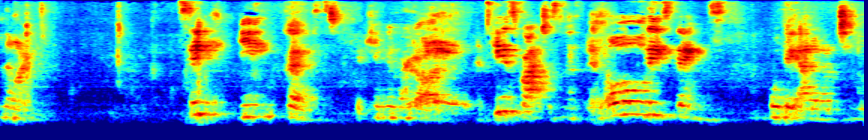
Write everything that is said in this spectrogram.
no. Seek ye first the kingdom of God and His righteousness, and all these things will be added unto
